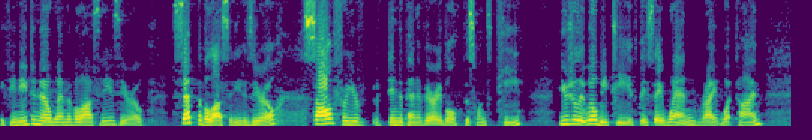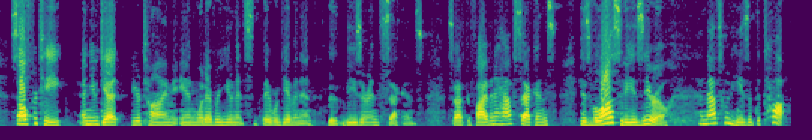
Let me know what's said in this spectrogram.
if you need to know when the velocity is zero, set the velocity to zero, solve for your independent variable. This one's t. Usually it will be t if they say when, right? What time? Solve for t, and you get your time in whatever units they were given in. These are in seconds. So after five and a half seconds, his velocity is zero, and that's when he's at the top.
